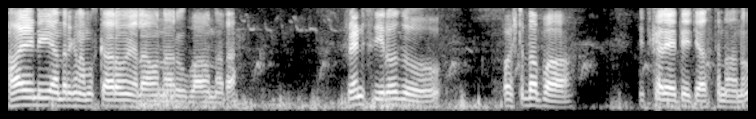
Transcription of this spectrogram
హాయ్ అండి అందరికీ నమస్కారం. ఎలా ఉన్నారు? బాగున్నారా? ఫ్రెండ్స్ ఈరోజు ఫస్ట్ దఫ పిచికారీ అయితే చేస్తున్నాను.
